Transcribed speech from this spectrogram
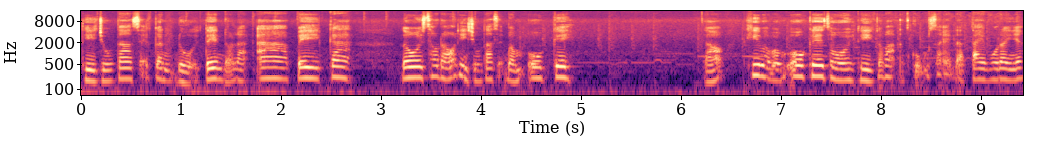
Thì chúng ta sẽ cần đổi tên, đó là apk rồi sau đó thì chúng ta sẽ bấm ok. Đó, khi mà bấm ok rồi thì các bạn cũng sẽ đặt tay vô đây nhé.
